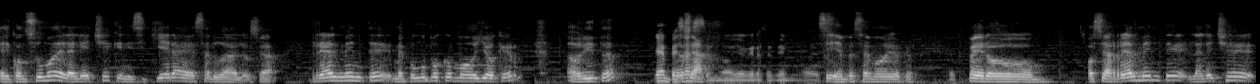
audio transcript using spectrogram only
el consumo de la leche que ni siquiera es saludable. O sea, realmente me pongo un poco modo Joker ahorita. Ya empezaste, o sea, ¿no? Yo creo ese tiempo. Sí, empecé en modo Joker. Pero, o sea, realmente la leche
